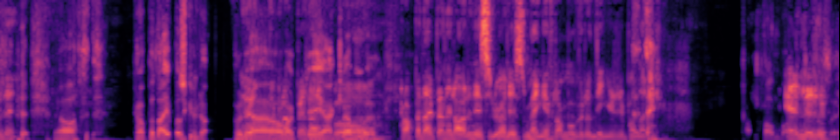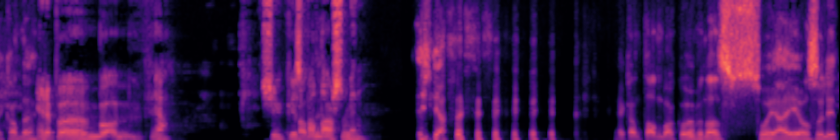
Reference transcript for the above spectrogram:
enig. ja, klappe deg på skuldra, for det ja, har vært jækla moro. Klappe deg på den rare nisselua di som henger framover og dingler i panna di. Eller, altså, eller på ja, sjukehusbandasjen min. Ja. Jeg kan ta den bakover, men da så jeg også litt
